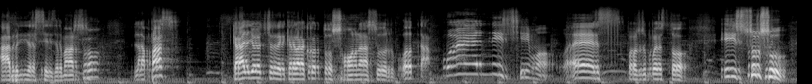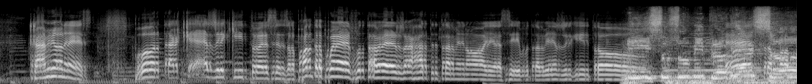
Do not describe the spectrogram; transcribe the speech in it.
avenida 6 de marzo, La Paz, calle 8 de Caracoto, zona sur. Bota, buenísimo, es, por supuesto, Isuzu, camiones, puta, qué riquito es eso, ponte pues, puta, vez, rájate también hoy, así, puta, bien riquito. Isuzu, mi Eso, progreso.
